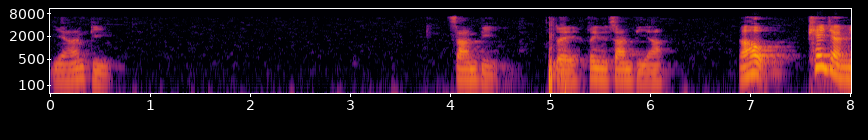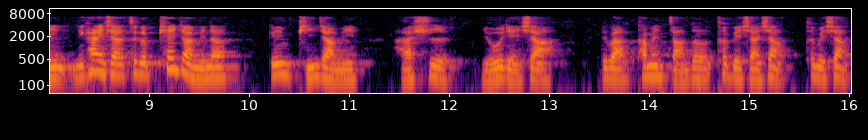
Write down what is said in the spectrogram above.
两笔、三笔，对，分为三笔啊。然后片假名，你看一下这个片假名呢，跟平假名还是有一点像，对吧？它们长得特别相像，特别像。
